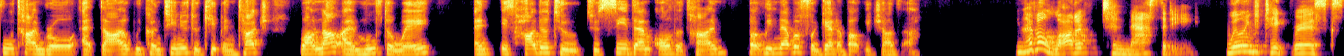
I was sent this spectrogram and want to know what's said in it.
full time role at Dial, we continue to keep in touch. While now I moved away and it's harder to, to see them all the time, but we never forget about each other. You have a lot of tenacity, willing to take risks,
